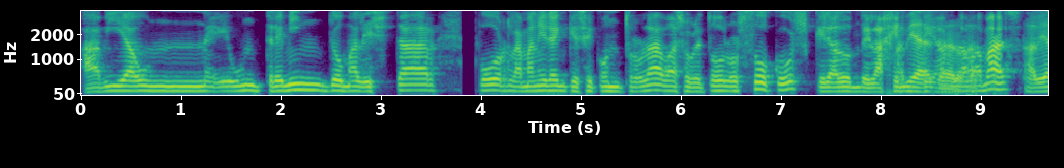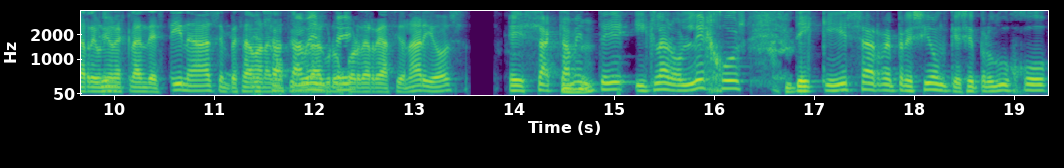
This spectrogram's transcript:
había un, eh, un tremendo malestar por la manera en que se controlaba sobre todo los zocos, que era donde la gente hablaba más. Había reuniones eh, clandestinas, empezaban a configurar grupos de reaccionarios. Exactamente, y claro, lejos de que esa represión que se produjo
